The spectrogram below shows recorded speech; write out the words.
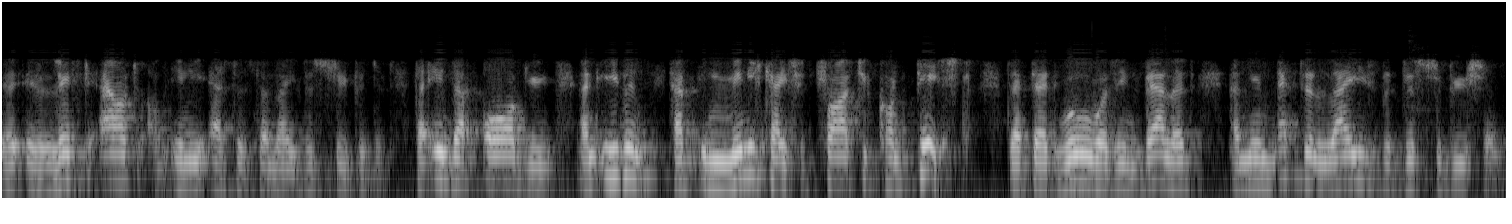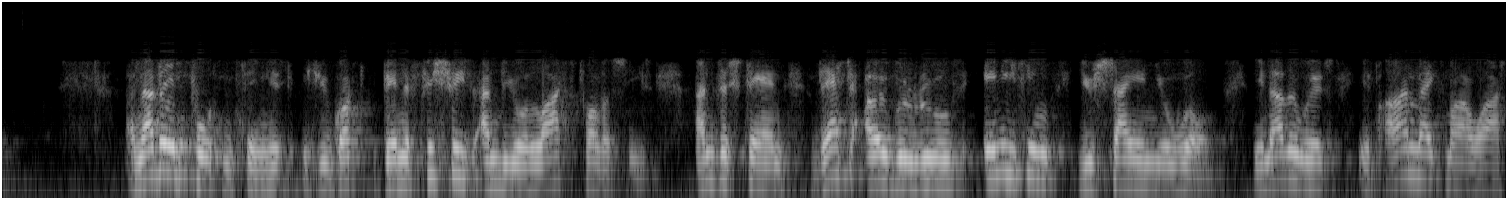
uh, uh, left out of any assets that they distributed. They end up arguing and even have, in many cases, tried to contest that that will was invalid, and then that delays the distribution. Another important thing is if you've got beneficiaries under your life policies, understand that overrules anything you say in your will. In other words, if I make my wife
